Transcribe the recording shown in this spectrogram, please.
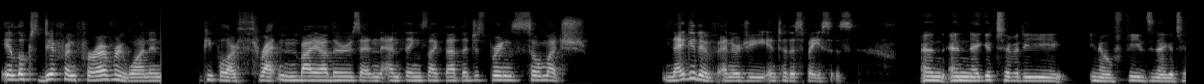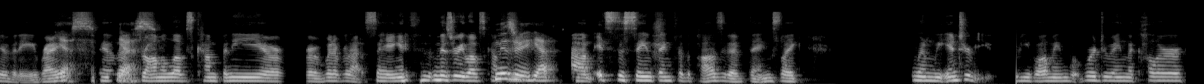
It looks different for everyone. And people are threatened by others and and things like that that just brings so much negative energy into the spaces and and negativity you know, feeds negativity, right? Yes. You know, yes. drama loves company or or whatever that saying is misery loves company. Misery, yeah. Um, it's the same thing for the positive things. Like when we interview people, I mean, we're doing the color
